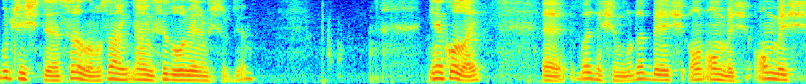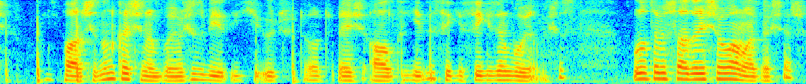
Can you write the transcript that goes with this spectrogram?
Bu çeşitlerin sıralaması hang- hangisi doğru verilmiştir diyor. Yine kolay. Evet, bakın şimdi burada 5, 10, 15. 15 parçanın kaçını boyamışız? 1, 2, 3, 4, 5, 6, 7, 8. 8'ini boyamışız. Burada tabi sadeleştirme var mı arkadaşlar?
